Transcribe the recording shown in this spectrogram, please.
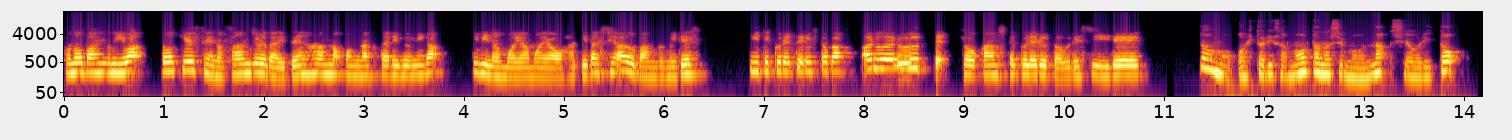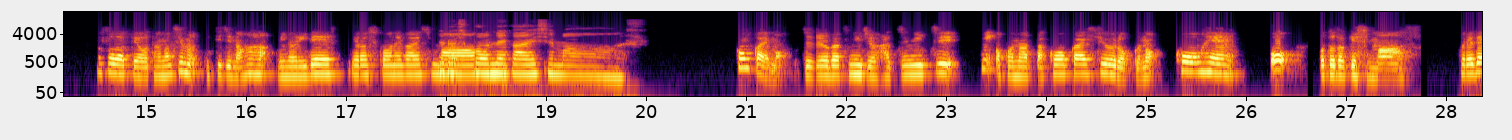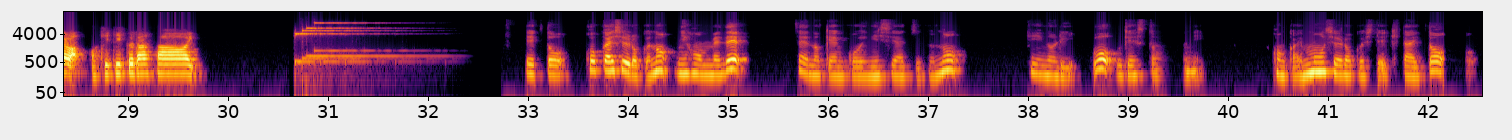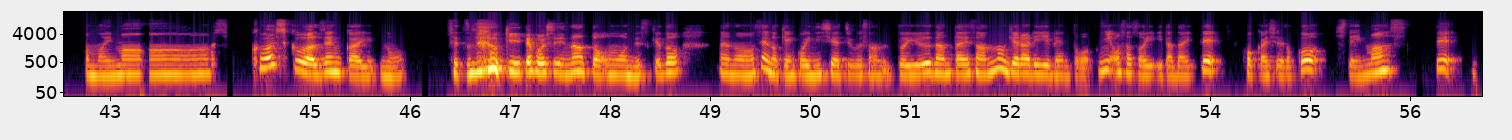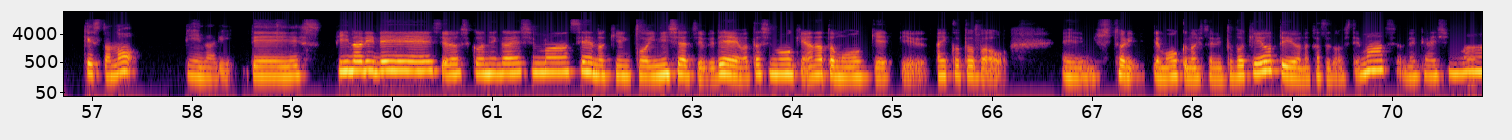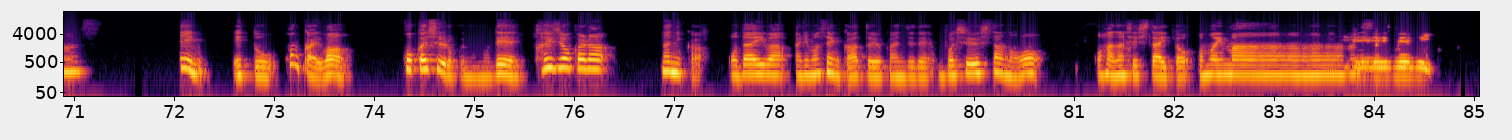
この番組は同級生の30代前半の女二人組が日々のモヤモヤを吐き出し合う番組です。聞いてくれてる人があるあるって共感してくれると嬉しいです。今日もお一人様を楽しむ女、しおりと、子育てを楽しむ一児の母、みのりです。よろしくお願いしよろしくます。お願いします。今回も10月28日に行った公開収録の後編をお届けします。それではお聞きください。えっと、公開収録の2本目で、性の健康イニシアチブのピーノリをゲストに今回も収録していきたいと思います。詳しくは前回の説明を聞いてほしいなと思うんですけど、あの、性の健康イニシアチブさんという団体さんのギャラリーイベントにお誘いいただいて公開収録をしています。で、ゲストのピーノリです。ピーノリです。よろしくお願いします。性の健康イニシアチブで、私も OK、あなたも OK っていう合言葉を、えー一人でも多くの人に届けようっていうような活動をしてます。お願いします。で、えっと、今回は公開収録なので、会場から何かお題はありませんかという感じで募集したのをお話ししたいと思います。えー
